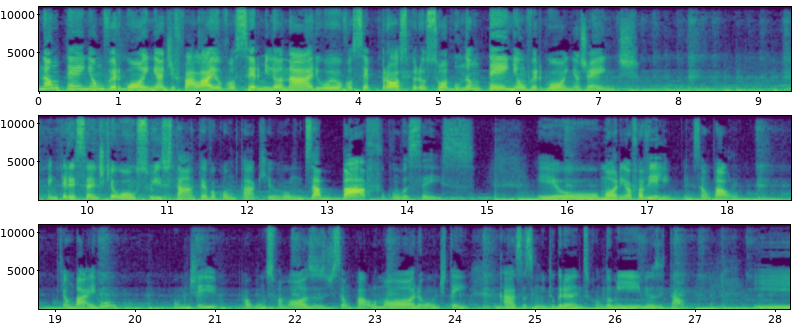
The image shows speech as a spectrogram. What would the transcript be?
Não tenham vergonha de falar eu vou ser milionário ou eu vou ser próspero, eu sou abundante. Não tenham vergonha, gente. É interessante que eu ouço isso, tá? Até vou contar aqui um desabafo com vocês. Eu moro em Alphaville, em São Paulo, que é um bairro onde alguns famosos de São Paulo moram, onde tem casas muito grandes, condomínios e tal. E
